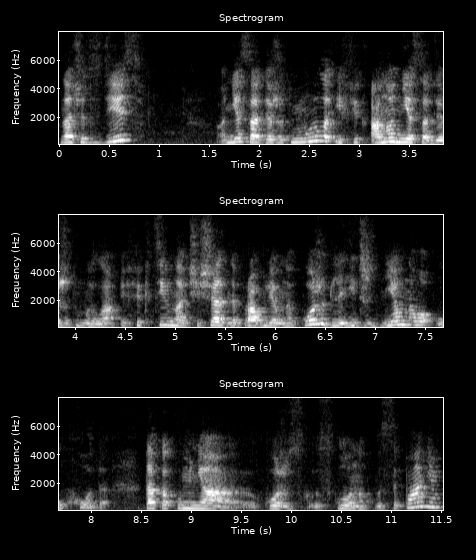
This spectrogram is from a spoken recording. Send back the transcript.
Значит, здесь не содержит мыло, оно не содержит мыло, эффективно очищает для проблемной кожи, для ежедневного ухода. Так как у меня кожа склонна к высыпанию,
